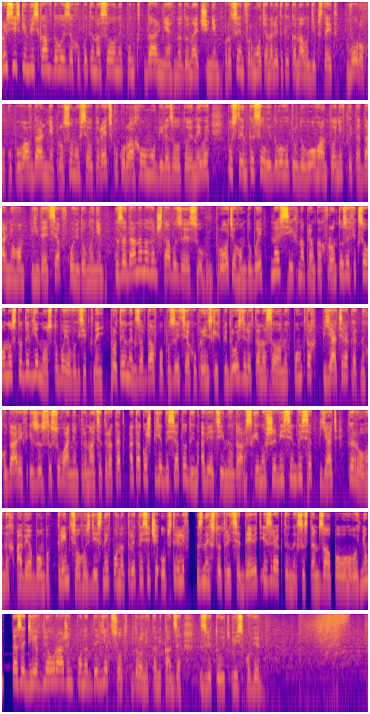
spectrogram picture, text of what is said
Російським військам вдалося захопити населений пункт Дальнє на Донеччині. Про це інформують аналітики каналу Діпстейт. Ворог окупував Дальнє, просунувся у турецьку Кураховому біля Золотої Ниви, пустинки Селидового, Трудового, Антонівки та Дальнього. Йдеться в повідомленні. За даними генштабу ЗСУ, протягом доби на всіх напрямках фронту зафіксовано 190 бойових зіткнень. Противник завдав по позиціях українських підрозділів та населених пунктах 5 ракетних ударів із застосуванням 13 ракет, а також 51 авіаційний удар, скинувши 85 керованих авіабомб. Крім цього, здійснив понад 3 тисячі обстрілів, з них 139 із реактивних систем залпового вогню та задіяв для уражень понад 900 дронів камікадзе. Звітують військові.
